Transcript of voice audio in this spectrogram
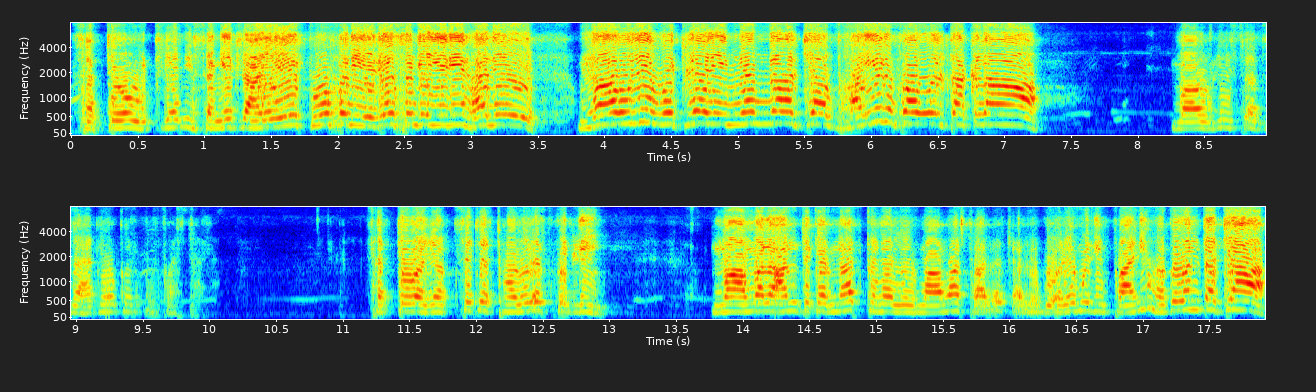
सत्यवा उठल्याने सांगितलं आहे तू पण येड्या संग येडी झाले. माऊली उठल्या इंग्लंडाच्या बाहेर पावल टाकला. माऊलीचा जागेवर उपास झाला. सत्यवाच्या अक्षरच्या थावरच पडली. मामाला अंतकरणात कळालं मामा चालत आलं. डोळ्यामध्ये पाणी भगवंताच्या.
